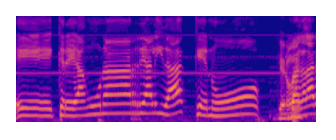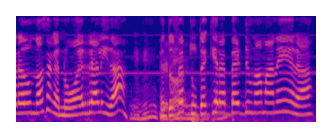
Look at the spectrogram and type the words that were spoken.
eh, crean una realidad que no, Que no valga es. la redundancia, que no es realidad. Ujú, que Entonces no, tú te quieres ver de una manera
